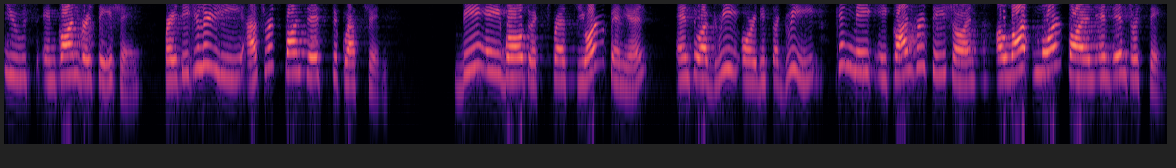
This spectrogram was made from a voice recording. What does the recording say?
used in conversation, particularly as responses to questions. Being able to express your opinion and to agree or disagree can make a conversation a lot more fun and interesting.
